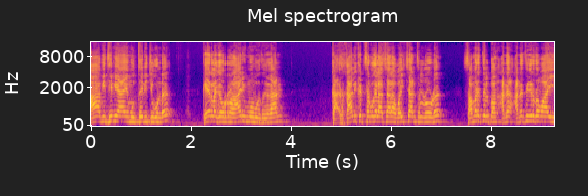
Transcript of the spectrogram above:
ആ വിധിന്യായം ഉദ്ധരിച്ചുകൊണ്ട് കേരള ഗവർണർ ആരിഫ് മുഹമ്മദ് ഖാൻ കാലിക്കറ്റ് സർവകലാശാല വൈസ് ചാൻസലറോട് സമരത്തിൽ അനധികൃതമായി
